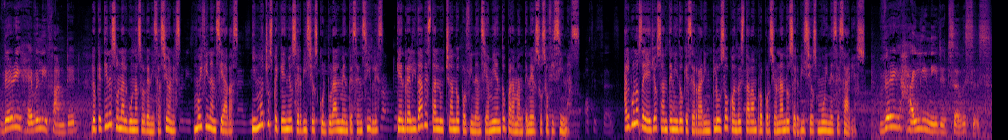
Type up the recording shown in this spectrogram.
very heavily funded. Lo que tiene son algunas organizaciones muy financiadas y muchos pequeños servicios culturalmente sensibles que en realidad están luchando por financiamiento para mantener sus oficinas. Algunos de ellos han tenido que cerrar incluso cuando estaban proporcionando servicios muy necesarios. Very highly needed services.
